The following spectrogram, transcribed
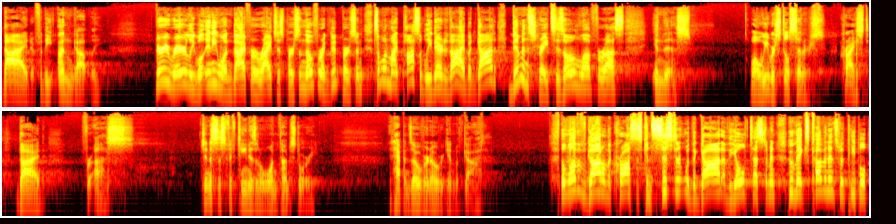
died for the ungodly. Very rarely will anyone die for a righteous person, though for a good person, someone might possibly dare to die. But God demonstrates his own love for us in this. While we were still sinners, Christ died for us. Genesis 15 isn't a one time story, it happens over and over again with God. The love of God on the cross is consistent with the God of the Old Testament who makes covenants with people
